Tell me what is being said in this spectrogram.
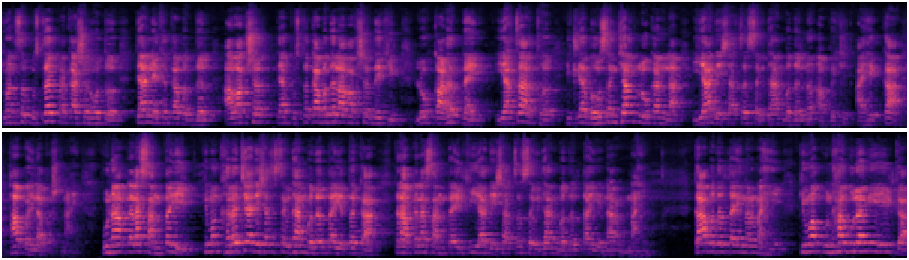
किंवा जसं पुस्तक प्रकाशन होतं त्या लेखकाबद्दल अवाक्षर त्या पुस्तकाबद्दल अवाक्षर देखील लोक काढत नाहीत. याचा अर्थ इथल्या बहुसंख्याक लोकांना या देशाचं संविधान बदलणं अपेक्षित आहे का? हा पहिला प्रश्न आहे. पुन्हा आपल्याला सांगता येईल की मग खरंच या देशाचं संविधान बदलता येतं का? तर आपल्याला सांगता येईल की या देशाचं संविधान बदलता येणार नाही. का बदलता येणार नाही? किंवा पुन्हा गुलामी येईल का?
